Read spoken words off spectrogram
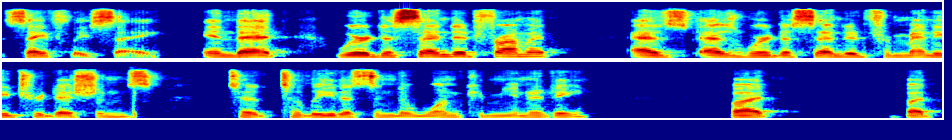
safely say, in that we're descended from it, as as we're descended from many traditions to to lead us into one community, but but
